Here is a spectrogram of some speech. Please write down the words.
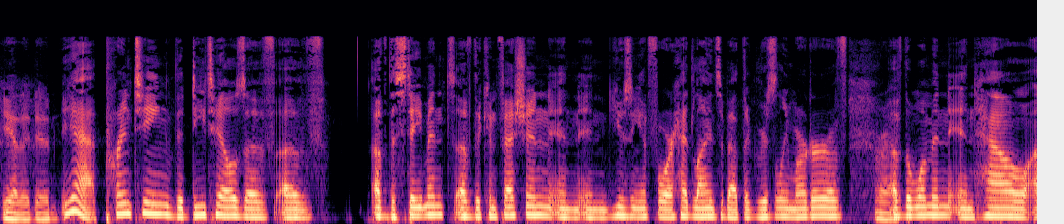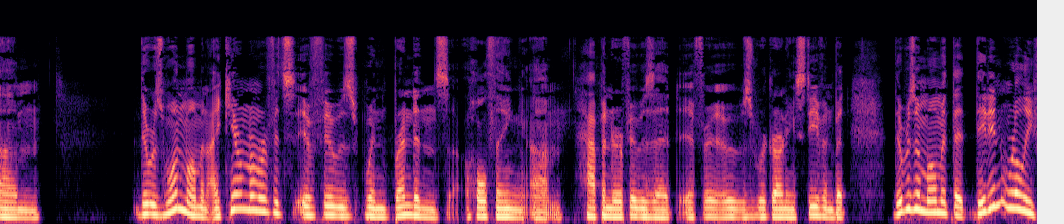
Yeah, they did. Yeah, printing the details of of of the statement of the confession and and using it for headlines about the grisly murder of Right. of the woman and how um there was one moment I can't remember if it's if it was when Brendan's whole thing um happened or if it was at if it was regarding Steven but there was a moment that they didn't really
